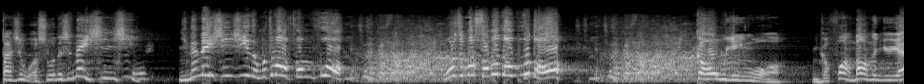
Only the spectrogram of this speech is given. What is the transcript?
但是我说的是内心戏。你的内心戏怎么这么丰富？我怎么什么都不懂？勾引我，你个放荡的女人！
